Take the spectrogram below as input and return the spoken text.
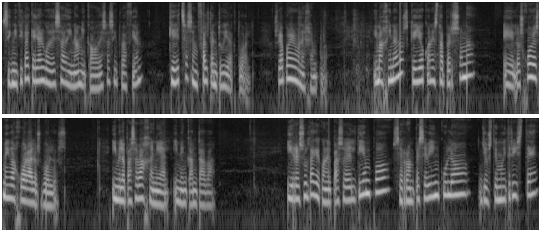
Significa que hay algo de esa dinámica o de esa situación que echas en falta en tu vida actual. Os voy a poner un ejemplo. Imaginaros que yo con esta persona eh, los jueves me iba a jugar a los bolos y me lo pasaba genial y me encantaba. Y resulta que con el paso del tiempo se rompe ese vínculo, yo estoy muy triste,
